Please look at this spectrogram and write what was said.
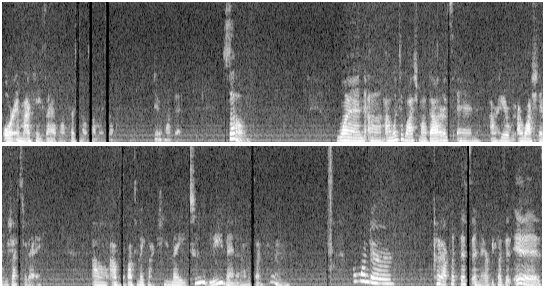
Or in my case, I have my personal summer, so didn't want that. So when um, I went to wash my daughters and our hair, I washed it was yesterday. Um, I was about to make my KimmayTube leave-in, and I was like, hmm, I wonder could I put this in there because it is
